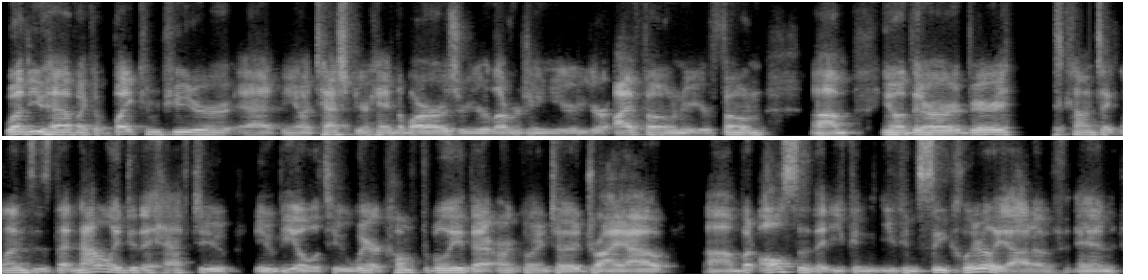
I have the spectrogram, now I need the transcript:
whether you have like a bike computer at, you know, attached to your handlebars or you're leveraging your, your iPhone or your phone, um, you know, there are various contact lenses that not only do they have to you know, be able to wear comfortably that aren't going to dry out um, but also that you can you can see clearly out of and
